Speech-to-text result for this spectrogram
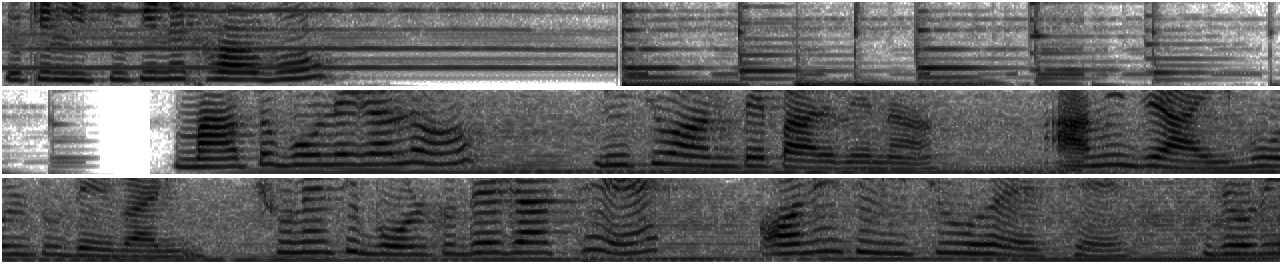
তোকে লিচু কিনে খাওয়াবো। মা তো বলে গেল লিচু আনতে পারবে না। আমি যাই বল্টুদের বাড়ি। শুনেছি বল্টুদের গাছে অনেক লিচু হয়েছে। যদি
